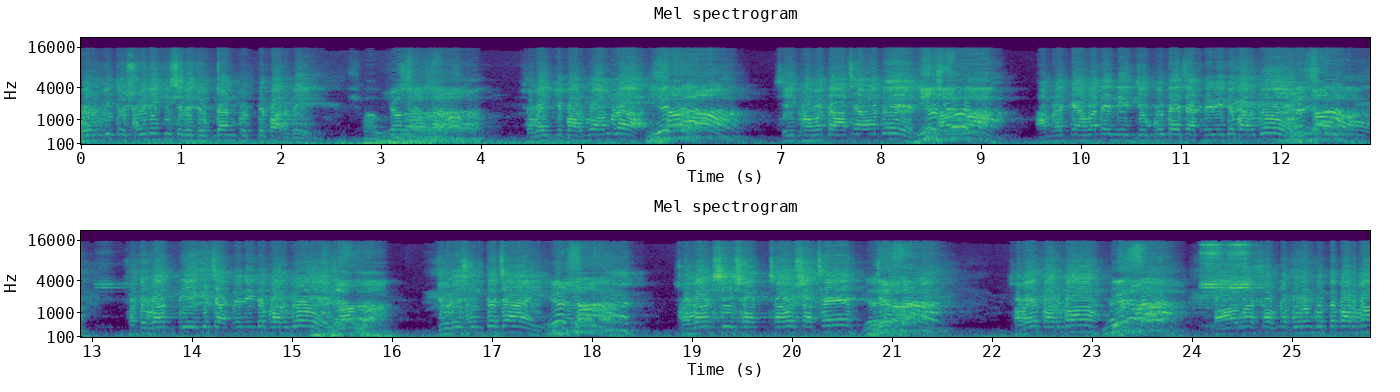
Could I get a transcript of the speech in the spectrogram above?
গর্বিত সৈনিক হিসেবে যোগদান করতে পারবে। সবাই কি পারব আমরা? সেই ক্ষমতা আছে আমাদের? আমরা কি আমাদের নিজ যোগ্যতায় চাকরি নিতে পারব? শতভাগ দিয়ে কি চাকরি নিতে পারব? জোরে শুনতে চাই। সবার সেই সাহস আছে? সবাই পারবা? বাবা মার স্বপ্ন পূরণ করতে পারবা?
